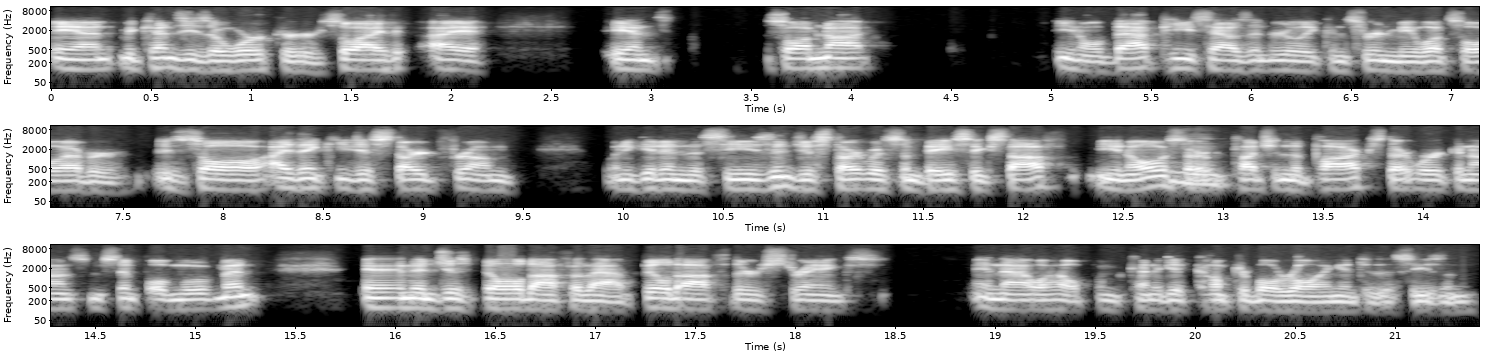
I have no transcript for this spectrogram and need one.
And Mackenzie's a worker, so I I and so I'm not, you know, that piece hasn't really concerned me whatsoever. So I think you just start from when you get in the season, just start with some basic stuff, you know, start mm-hmm. touching the puck, start working on some simple movement, and then just build off of that, build off their strengths. And that will help them kind of get comfortable rolling into the season.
